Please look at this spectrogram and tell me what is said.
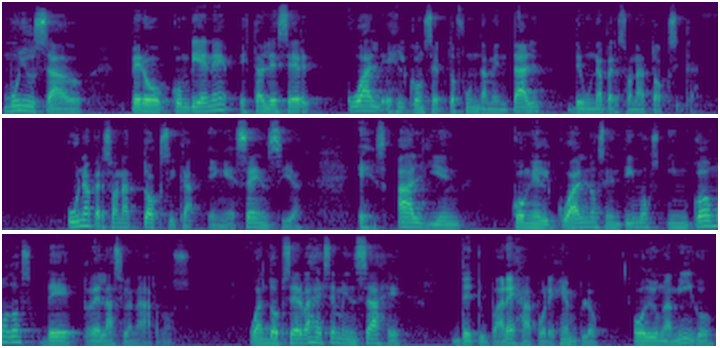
muy usado, pero conviene establecer cuál es el concepto fundamental de una persona tóxica. Una persona tóxica, en esencia, es alguien con el cual nos sentimos incómodos de relacionarnos. Cuando observas ese mensaje de tu pareja, por ejemplo, o de un amigo,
